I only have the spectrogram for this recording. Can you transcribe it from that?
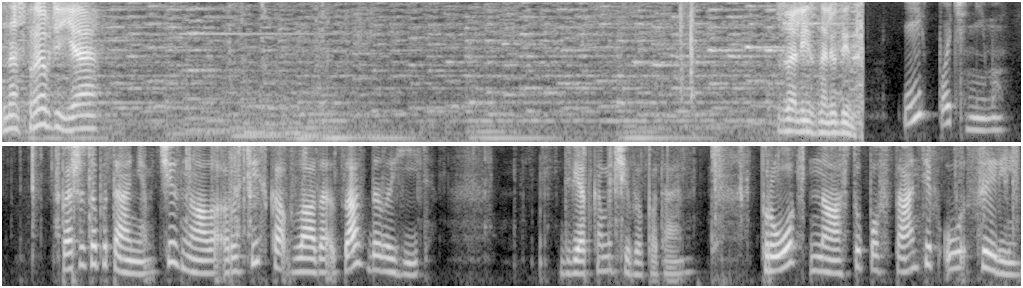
Насправді я залізна людина. І почнімо. Перше запитання: чи знала російська влада заздалегідь, двірка мечі випадає, про наступ повстанців у Сирії?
